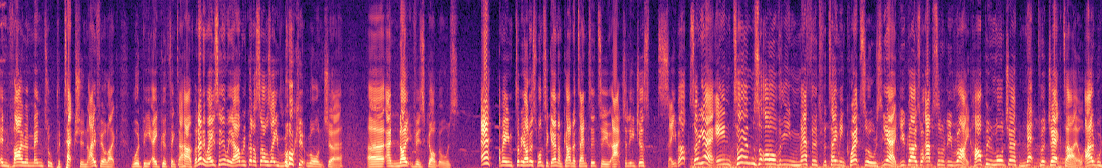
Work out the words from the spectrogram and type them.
environmental protection, I feel like, would be a good thing to have. But anyways, here we are. We've got ourselves a rocket launcher uh, and night vis goggles. Eh, I mean, to be honest, once again, I'm kind of tempted to actually just save up. So yeah, in terms of the method for taming Quetzals, yeah, you guys were absolutely right. Harpoon launcher, net projectile. I will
